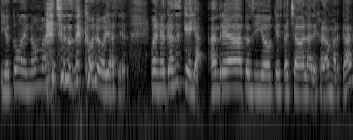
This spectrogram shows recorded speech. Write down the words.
Y yo como de no manches, o sea, ¿cómo lo voy a hacer? Bueno, el caso es que ya, Andrea consiguió que esta chava la dejara marcar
